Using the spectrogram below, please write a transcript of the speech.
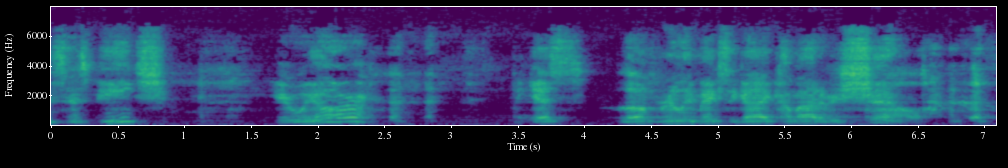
Princess Peach. Here we are. I guess love really makes a guy come out of his shell.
